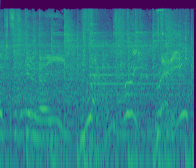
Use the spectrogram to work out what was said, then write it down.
がき続けるがいい Round 3! Ready?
